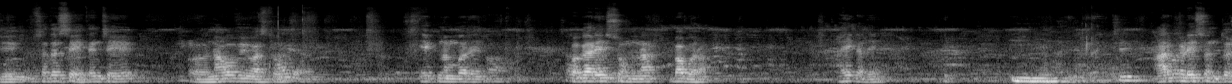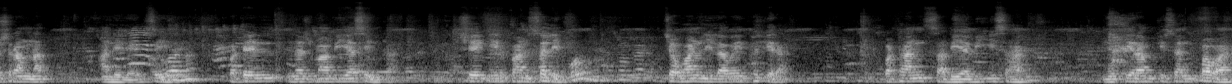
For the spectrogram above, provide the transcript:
जे सदस्य आहे त्यांचे नावं मी वाचतो. एक नंबर आहे. पगारे सोमनाथ बाबुराव. आहे का ते? आरखडे संतोष रामनाथ आलेले आहेत. सही. पटेल नजमा यासिन का शेख इरफान सलीम चव्हाण लीलाबाई फकीरा पठाण साबिया बी इसहाक मोतीराम किसन पवार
